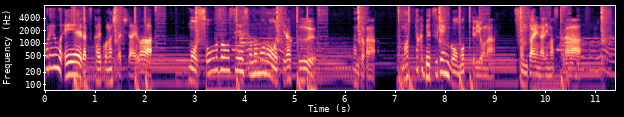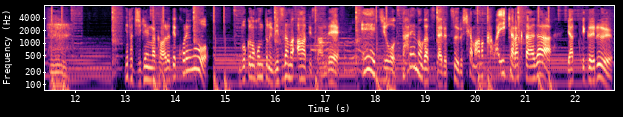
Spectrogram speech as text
これを AI が使いこなした時代は、もう創造性そのものを開く、なんとかな、全く別言語を持ってるような存在になりますから、うん。やっぱ次元が変わる。で、これを僕の本当にウィズダムアーティストなんで、英知を誰もが使えるツール、しかもあの可愛いキャラクターがやってくれる、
